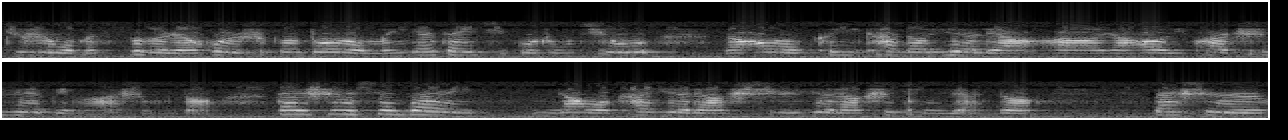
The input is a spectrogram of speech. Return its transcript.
就是我们四个人，或者是更多的，我们应该在一起过中秋，然后可以看到月亮啊，然后一块吃月饼啊什么的。但是现在你让我看月亮，是月亮是挺圆的，但是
